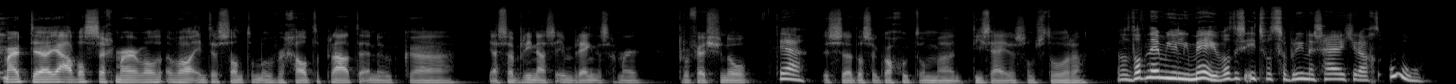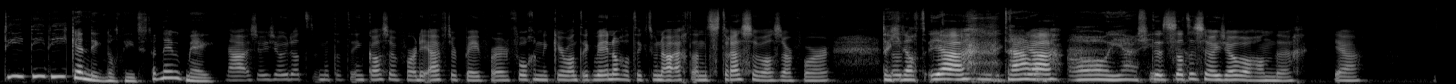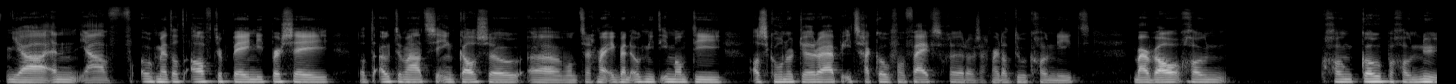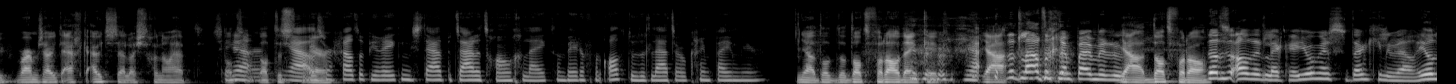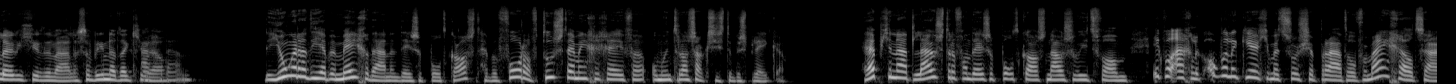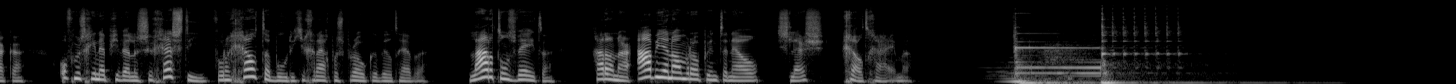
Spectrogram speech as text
Maar het eh, ja, was zeg maar wel, wel interessant om over geld te praten. En ook eh, ja, Sabrina's inbreng, dus zeg maar professional. Ja. Dus eh, dat is ook wel goed om eh, die zijde soms te horen. Want wat nemen jullie mee? Wat is iets wat Sabrina zei dat je dacht... Oeh, die, die, die kende ik nog niet. Dat neem ik mee. Nou, sowieso dat met dat incasso voor die afterpay voor de volgende keer. Want ik weet nog dat ik toen nou echt aan het stressen was daarvoor. Dat je dacht, Ja, betalen. Ja. Oh ja, shit. dus dat is sowieso wel handig. Ja. Ja, en ja, ook met dat afterpay niet per se dat automatische incasso. eh, want zeg maar, ik ben ook niet iemand die als ik 100 euro heb iets ga kopen van 50 euro. Zeg maar, dat doe ik gewoon niet. Maar wel gewoon, gewoon kopen, gewoon nu. Waarom zou je het eigenlijk uitstellen als je het gewoon al hebt? Dat, Ja. dat is ja, als er geld op je rekening staat, betaal het gewoon gelijk. Dan ben je ervan af, doet het later ook geen pijn meer. Ja, dat, dat, dat vooral denk ik. Ja. Ja, Dat laat er geen pijn meer doen. ja, dat vooral. Dat is altijd lekker. Jongens, dank jullie wel. Heel leuk dat jullie er waren. Sabrina, dank je Graag wel. De jongeren die hebben meegedaan in deze podcast hebben vooraf toestemming gegeven om hun transacties te bespreken. Heb je na het luisteren van deze podcast nou zoiets van: ik wil eigenlijk ook wel een keertje met Sosja praten over mijn geldzaken? Of misschien heb je wel een suggestie voor een geldtaboe dat je graag besproken wilt hebben? Laat het ons weten. Ga dan naar abnamro.nl/slash geldgeheimen.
